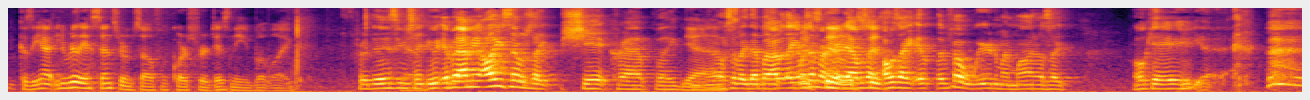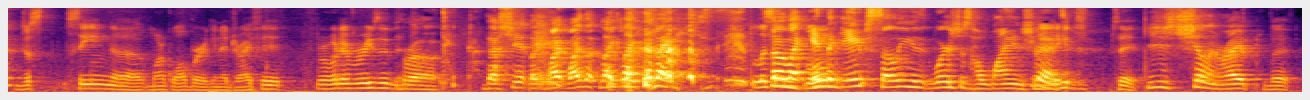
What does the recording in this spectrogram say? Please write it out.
because he had he really has censor himself, of course, for Disney, but like for this. He was Yeah. saying, but I mean, all he said was like shit, crap, like Yeah, you know, stuff like that. But I, like every time I heard it, I was like, I was like, it, it felt weird in my mind. I was like, okay, yeah, just seeing uh, Mark Wahlberg in a dry fit for whatever reason, bro, that shit. Like, why, why the like, like, like. So like in the game, Sully is, wears just Hawaiian shirts. yeah, he just sit, You're just chilling, right? but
